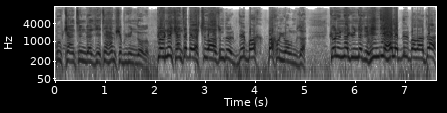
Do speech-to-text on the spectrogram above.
Bu kəntin vəziyyəti həmişə bu gündə olub. Görünən kəndə bələdçi lazım deyil. De, bax, baxın yolumuza. Görün nə gündədir. İndi hələ bir balaca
